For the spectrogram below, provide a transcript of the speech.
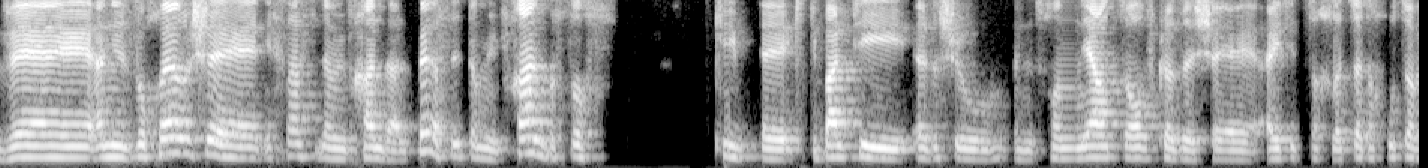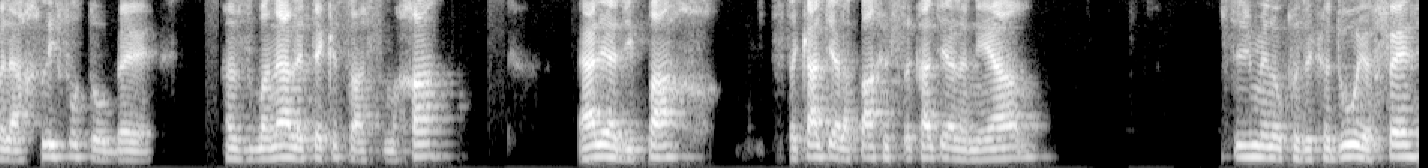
ואני זוכר שנכנסתי למבחן בעל פה, עשיתי את המבחן, בסוף אה, קיבלתי איזשהו, אני זוכר נייר צהוב כזה שהייתי צריך לצאת החוצה ולהחליף אותו בהזמנה לטקס ההסמכה. היה לידי פח, הסתכלתי על הפח, הסתכלתי על הנייר, עשיתי ממנו כזה כדור יפה,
